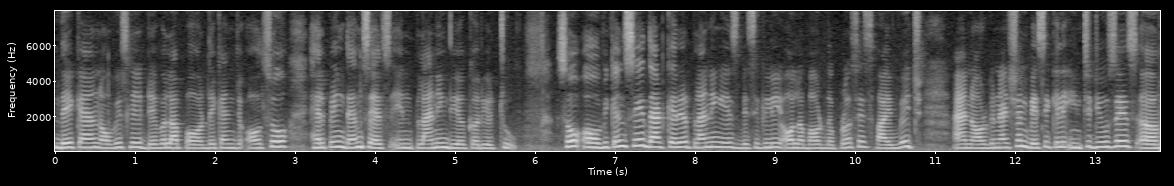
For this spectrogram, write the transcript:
they can obviously develop or they can also helping themselves in planning their career too. So, we can say that career planning is basically all about the process by which an organization basically introduces uh,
